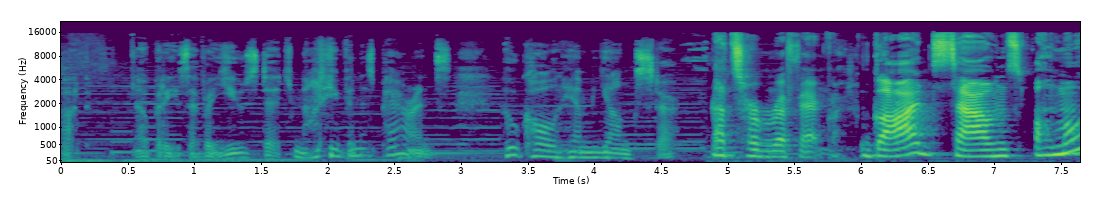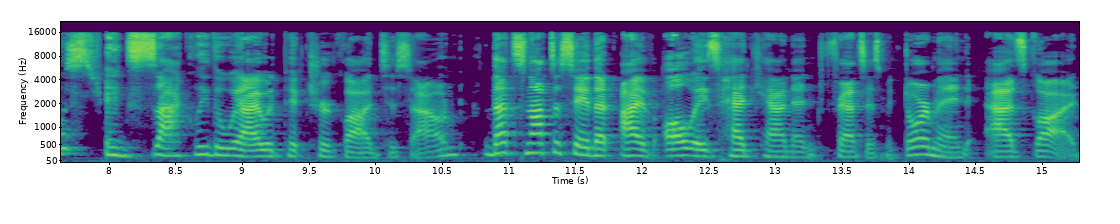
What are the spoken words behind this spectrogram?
but nobody's ever used it, not even his parents, who call him Youngster. That's horrific. God sounds almost exactly the way I would picture God to sound. That's not to say that I've always headcanoned Frances McDormand as God.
